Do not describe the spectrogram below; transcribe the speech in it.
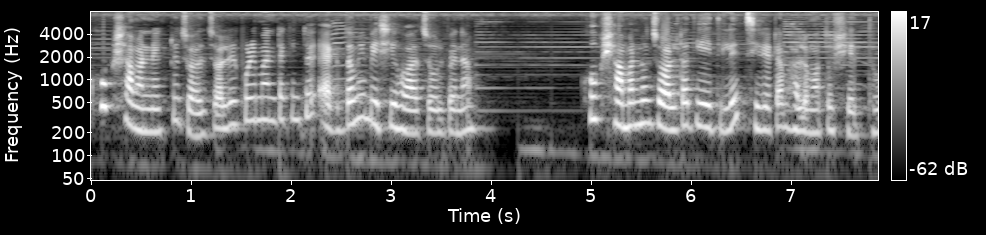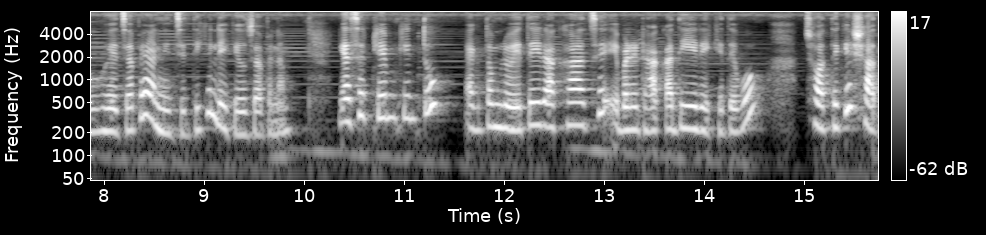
খুব সামান্য একটু জল। জলের পরিমাণটা কিন্তু একদমই বেশি হওয়া চলবে না। খুব সামান্য জলটা দিয়ে দিলে চিড়েটা ভালো মতো সেদ্ধ হয়ে যাবে আর নিচের দিকে লেগেও যাবে না। গ্যাসের ফ্লেম কিন্তু একদম লোয়েতেই রাখা আছে। এবারে ঢাকা দিয়ে রেখে দেব। ছ থেকে সাত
